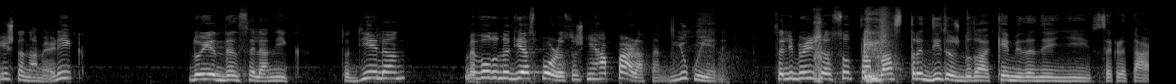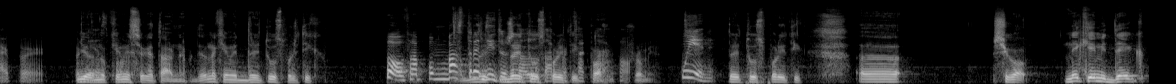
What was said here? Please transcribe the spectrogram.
Ishte në Amerikë, do jetë dhe në Selanik të dielën, me votën e diasporës, është një hap para, them, ju ku jeni. Sali Berisha sot tha mbas tre ditësh do ta kemi dhe ne një sekretar për... Jo, nuk kemi sekretar në përdev, ne kemi drejtues politik. Po, tha, po mbas tre ditësh tha do ta përcaktojmë. Po, po, shumë mirë. Ku jeni? Drejtues politik. Shiko, ne kemi degë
